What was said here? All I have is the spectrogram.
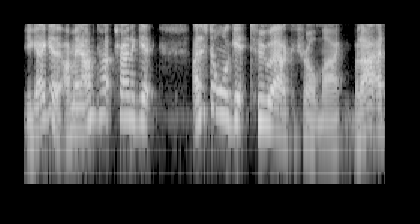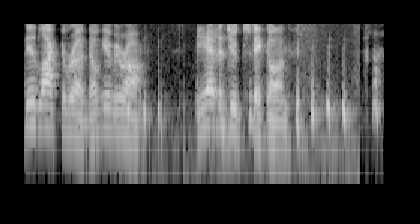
You gotta get it. I mean, I'm not trying to get. I just don't want to get too out of control, Mike. But I, I did like the run. Don't get me wrong. he had the juke stick on.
